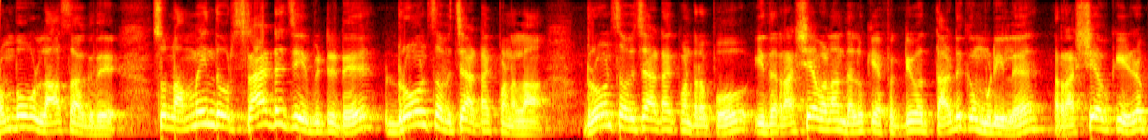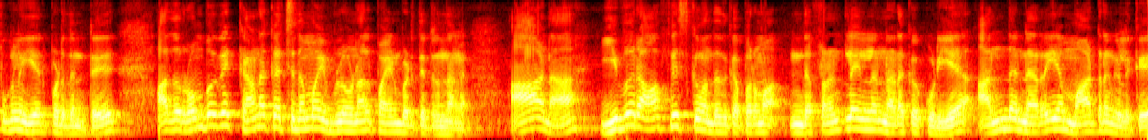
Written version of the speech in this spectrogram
ரொம்பவும் லாஸ் ஆகுது. ஸோ நம்ம இந்த ஒரு ஸ்ட்ராட்டஜியை விட்டுட்டு ட்ரோன்ஸை வச்சு அட்டாக் பண்ணலாம். ட்ரோன்ஸை வச்சு அட்டாக் பண்ணுறப்போ இதை ரஷ்யாவால் அந்த அளவுக்கு எஃபெக்டிவாக தடுக்க முடியல. ரஷ்யாவுக்கு இழப்புகளும் ஏற்படுதுன்ட்டு அதை ரொம்பவே கணக்கச்சிதமாக இவ்வளோ நாள் பயன்படுத்திட்டு இருந்தாங்க. ஆனால் இவர் ஆஃபீஸ்க்கு வந்ததுக்கப்புறமா இந்த ஃப்ரண்ட் லைனில் நடக்கக்கூடிய அந்த நிறைய மாற்றங்களுக்கு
